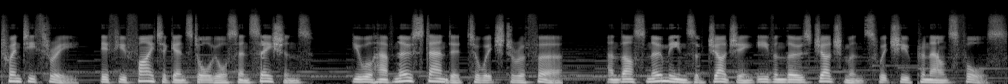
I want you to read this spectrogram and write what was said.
23. If you fight against all your sensations, you will have no standard to which to refer, and thus no means of judging even those judgments which you pronounce false.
